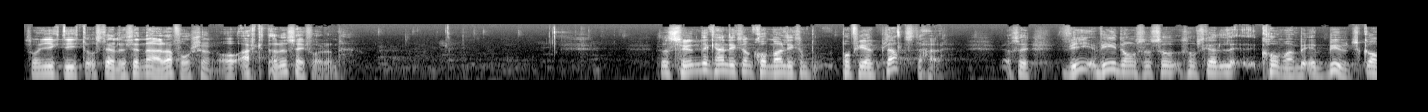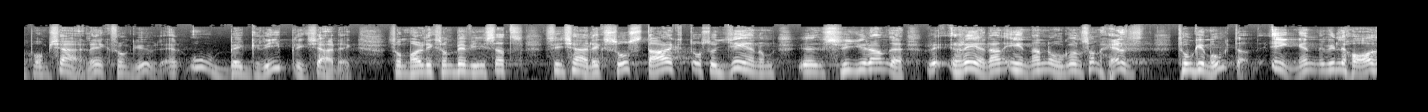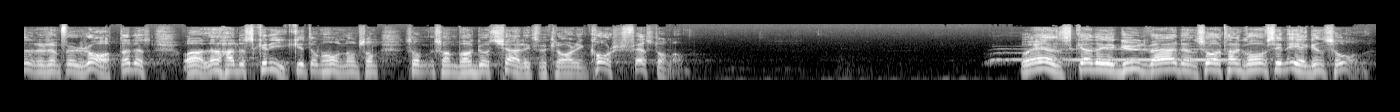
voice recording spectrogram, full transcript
Så hon gick dit och ställde sig nära forsen och aktade sig för den. Så synden kan liksom komma liksom på fel plats. det här. Alltså, vi, vi är de som, som ska komma med ett budskap om kärlek från Gud. En obegriplig kärlek som har liksom bevisat sin kärlek så starkt och så genomsyrande eh, redan innan någon som helst tog emot den. Ingen ville ha den, den förratades och alla hade skrikit om honom som, som, som var Guds kärleksförklaring. Korsfäst honom. Och älskade Gud världen så att han gav sin egen son.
